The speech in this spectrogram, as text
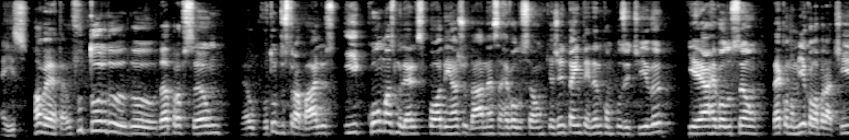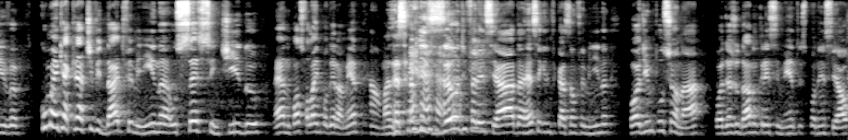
É isso. Roberta, o futuro do, do- da profissão, né, o futuro dos trabalhos e como as mulheres podem ajudar nessa revolução que a gente está entendendo como positiva, que é a revolução da economia colaborativa. Como é que a criatividade feminina, o sexto sentido, né, não posso falar empoderamento, mas essa visão diferenciada, a ressignificação feminina pode impulsionar, pode ajudar no crescimento exponencial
